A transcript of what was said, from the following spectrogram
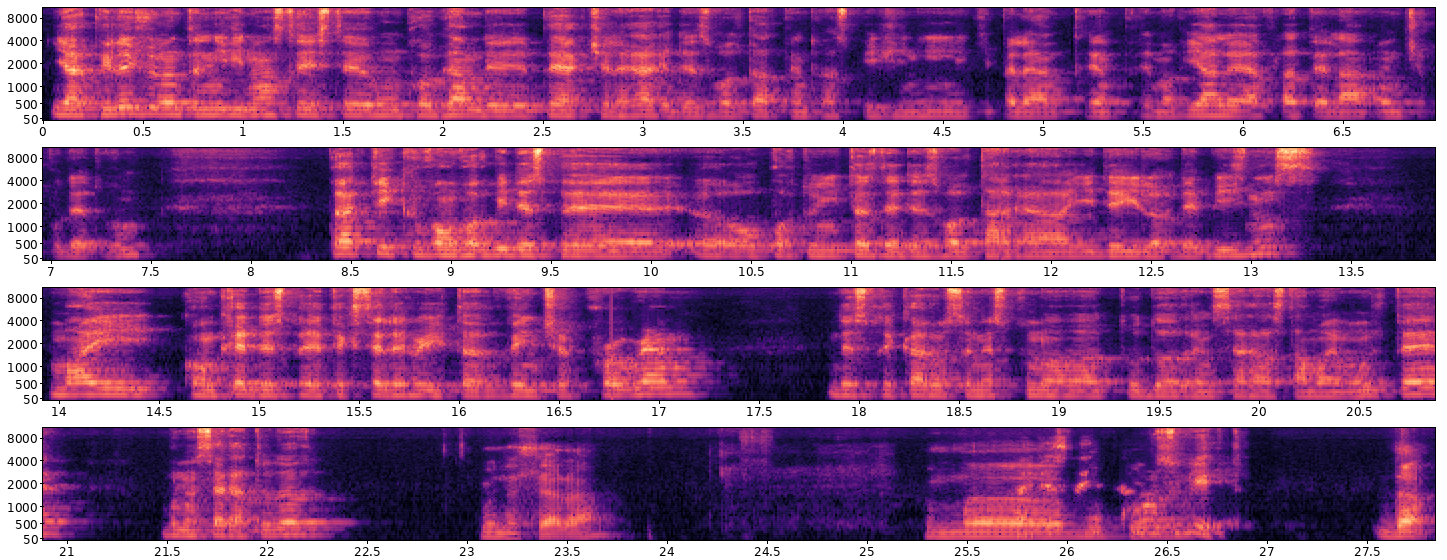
iar prilejul întâlnirii noastre este un program de preaccelerare dezvoltat pentru a sprijini echipele antreprenoriale aflate la început de drum. Practic vom vorbi despre uh, oportunități de dezvoltare a ideilor de business, mai concret despre Accelerator Venture Program, despre care o să ne spună Tudor în seara asta mai multe. Bună seara, Tudor! Bună seara! Mă Haideți bucur... un subiect. Da,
